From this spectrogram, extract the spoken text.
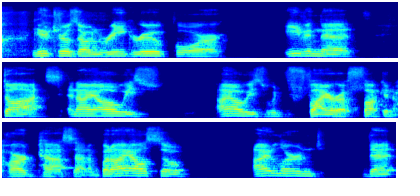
neutral zone regroup or even the dots. And i always i always would fire a fucking hard pass at them but i also i learned that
